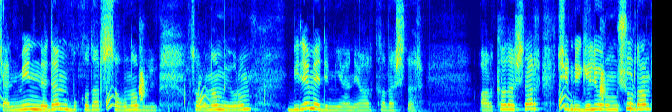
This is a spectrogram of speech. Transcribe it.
Kendimi neden bu kadar savunamıyorum bilemedim yani arkadaşlar. Arkadaşlar şimdi geliyorum şuradan.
